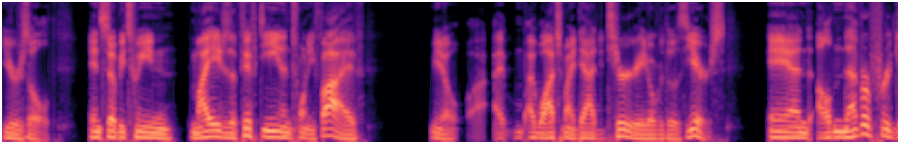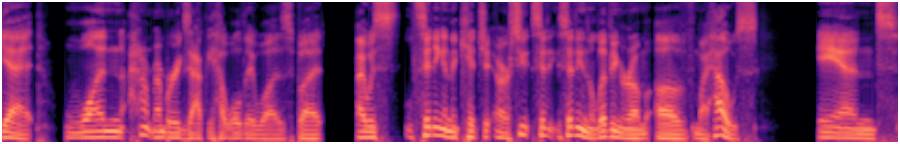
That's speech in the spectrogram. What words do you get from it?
years old. And so between my ages of 15 and 25, you know, I, I watched my dad deteriorate over those years. And I'll never forget one, I don't remember exactly how old I was, but I was sitting in the kitchen or sitting, sitting in the living room of my house. And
